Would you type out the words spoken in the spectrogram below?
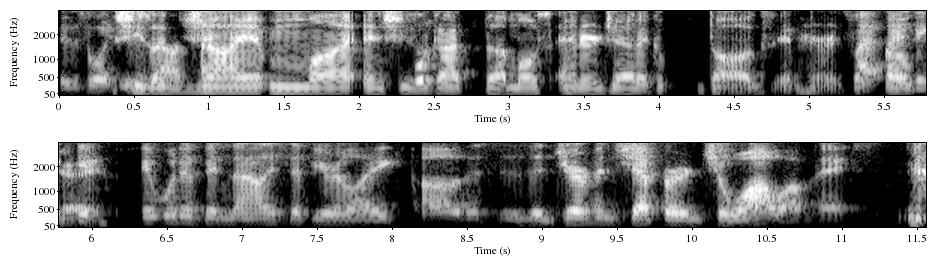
is what she's a giant mutt, and she's got the most energetic dogs in her. It's like, I, okay. It, would have been nice if you were like, oh, this is a German Shepherd Chihuahua mix.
